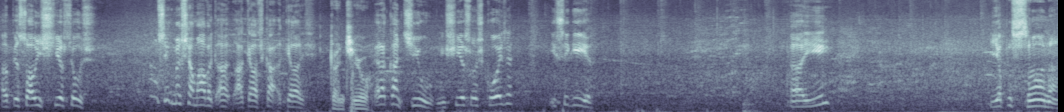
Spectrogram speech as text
Aí o pessoal enchia seus. Eu não sei como é que chamava aquelas. aquelas Cantil. era cantil, enchia suas coisas e seguia. Aí ia pro Sana,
